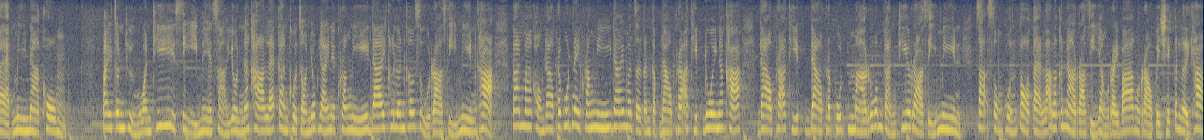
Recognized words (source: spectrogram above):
18 มีนาคม ไปจนถึงวันที่ 4 เมษายนนะคะ และการโคจรยกย้ายในครั้งนี้ได้เคลื่อนเข้าสู่ราศีมีนค่ะ การมาของดาวพระพุธในครั้งนี้ได้มาเจอกันกับดาวพระอาทิตย์ด้วยนะคะ ดาวพระอาทิตย์ ดาวพระพุธมาร่วมกันที่ราศีมีน จะส่งผลต่อแต่ละลัคนาราศีอย่างไรบ้าง เราไปเช็คกันเลยค่ะ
